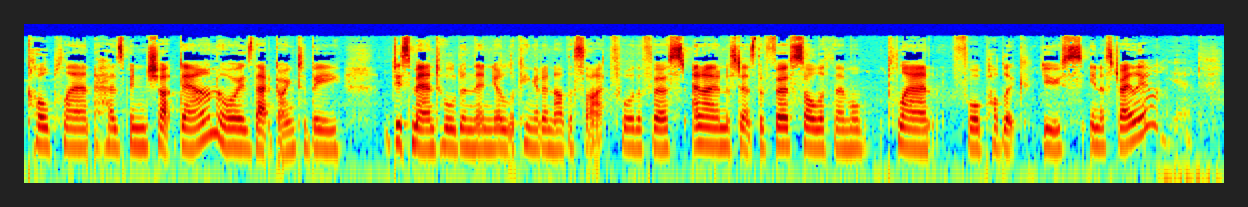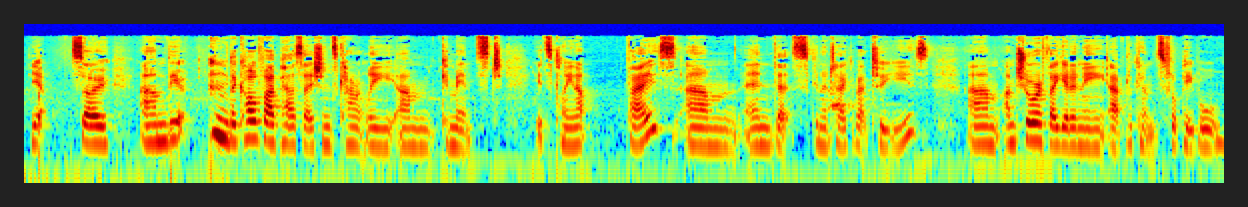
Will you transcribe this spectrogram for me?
coal plant has been shut down, or is that going to be dismantled and then you're looking at another site for the first? And I understand it's the first solar thermal plant for public use in Australia. Yeah. Yeah. So um, the the coal fired power station's currently um, commenced its cleanup phase, um, and that's going to take about two years. Um, I'm sure if they get any applicants for people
